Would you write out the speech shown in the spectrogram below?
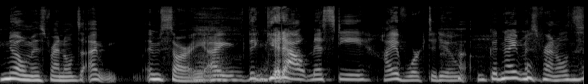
No, Miss Reynolds. I'm I'm sorry. I Oh, then get out, Misty. I have work to do. Uh, good night, Miss Reynolds.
